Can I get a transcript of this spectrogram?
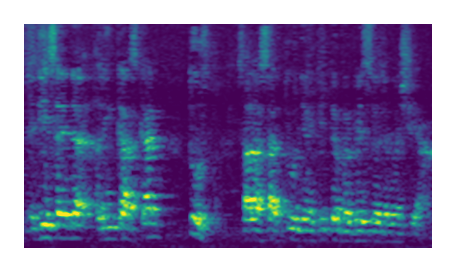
Jadi saya nak ringkaskan tu salah satu yang kita berbeza dengan Syiah.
